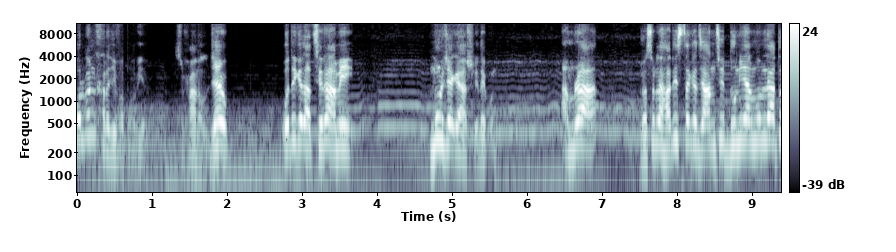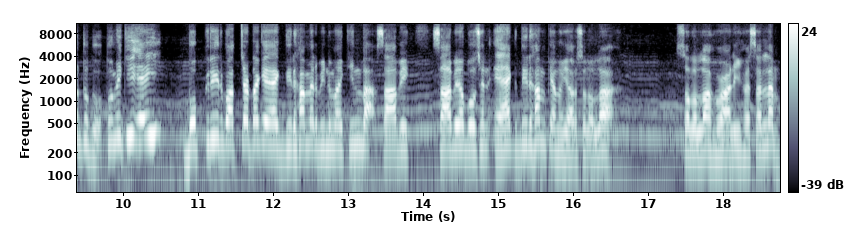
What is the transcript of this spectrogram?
বলবেন খারেজি ফতোয়া দিয়ে। যাই হোক, ওদিকে যাচ্ছি না, আমি মূল জায়গায় আসি, দেখুন। আমরা রসুলের হাদিস থেকে জানছি, দুনিয়ার মূল্য এতটুকু। তুমি কি এই বকরির বাচ্চাটাকে এক দিরহামের বিনিময়ে কিনবা? সাহাবিক সাহাবিরা বলছেন, এক দিরহাম কেন ইয়া রাসূলুল্লাহ? সাল্লাল্লাহু আলাইহি ওয়াসাল্লাম,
